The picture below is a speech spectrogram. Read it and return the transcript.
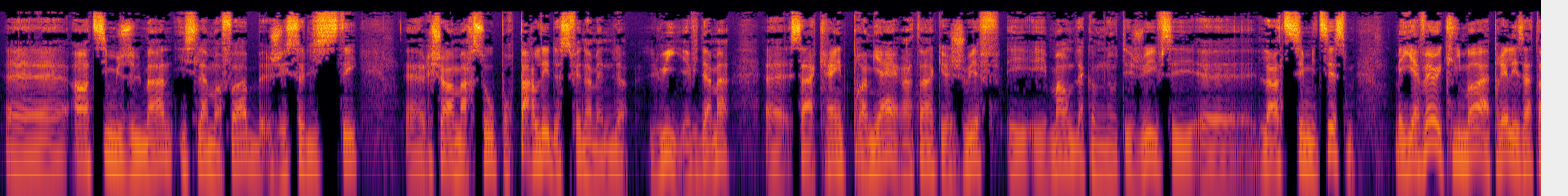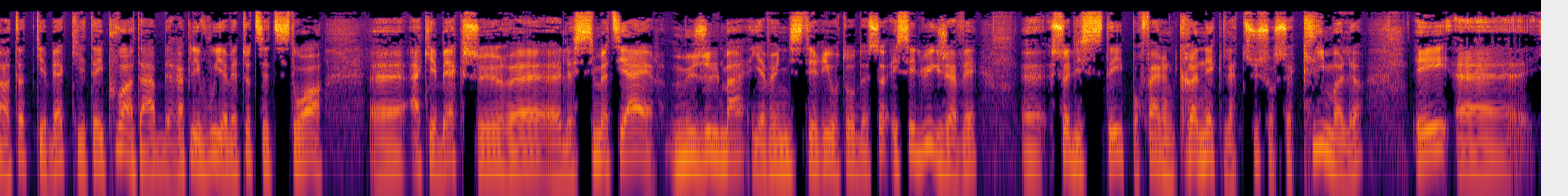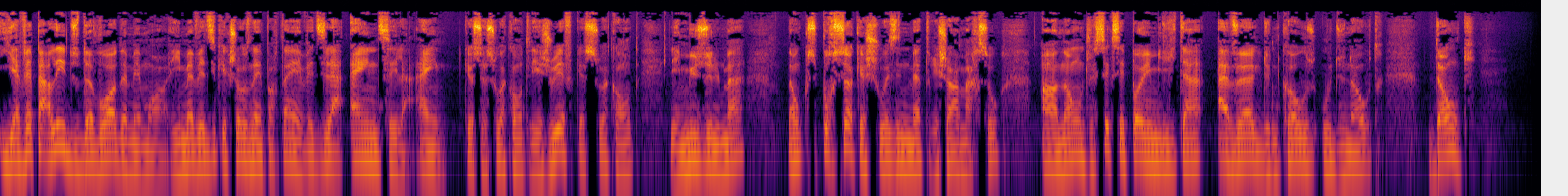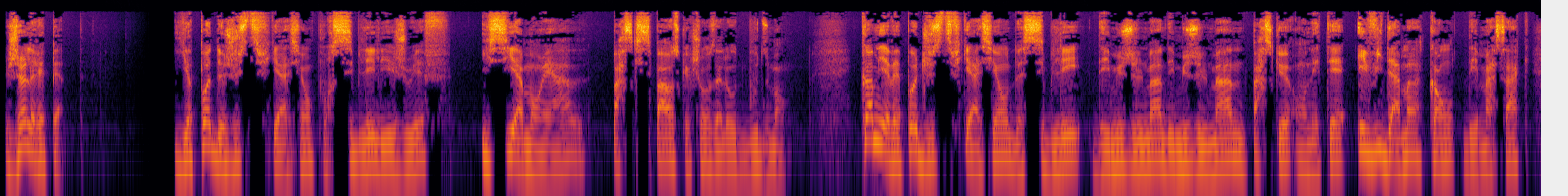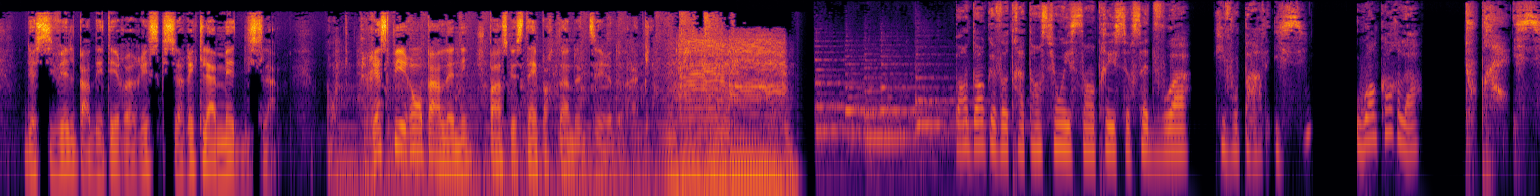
euh, anti-musulmane, islamophobe, j'ai sollicité euh, Richard Marceau pour parler de ce phénomène-là. Lui, évidemment, euh, sa crainte première en tant que juif et, et membre de la communauté juive, c'est euh, l'antisémitisme. Mais il y avait un climat après les attentats de Québec qui était épouvantable. Rappelez-vous, il y avait toute cette histoire euh, à Québec sur euh, le cimetière musulman. Il y avait une hystérie autour de ça. Et c'est lui que j'avais euh, sollicité pour faire une chronique là-dessus, sur ce climat-là. Et il avait parlé du devoir de mémoire. Il m'avait dit quelque chose d'important. Il avait dit la haine, c'est la haine que ce soit contre les Juifs, que ce soit contre les musulmans. Donc, c'est pour ça que je choisis de mettre Richard Marceau en onde. Je sais que c'est pas un militant aveugle d'une cause ou d'une autre. Donc, je le répète, il n'y a pas de justification pour cibler les Juifs ici à Montréal parce qu'il se passe quelque chose à l'autre bout du monde. Comme il n'y avait pas de justification de cibler des musulmans, des musulmanes, parce qu'on était évidemment contre des massacres de civils par des terroristes qui se réclamaient de l'islam. Donc, respirons par le nez. Je pense que c'est important de le dire et de le rappeler. Pendant que votre attention est centrée sur cette voix qui vous parle ici, ou encore là, tout près ici,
